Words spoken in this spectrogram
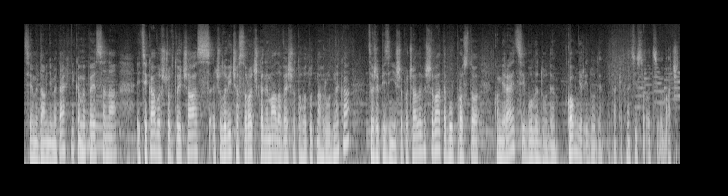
цими давніми техніками писана. І цікаво, що в той час чоловіча сорочка не мала вишитого тут нагрудника. Це вже пізніше почали вишивати. Був просто комірець і були дуди. Ковнір і дуди, так як на цій сорочці ви бачите.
